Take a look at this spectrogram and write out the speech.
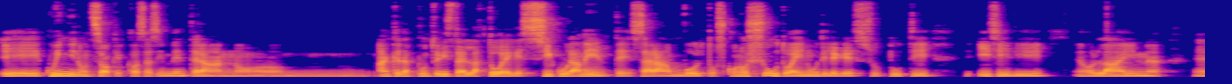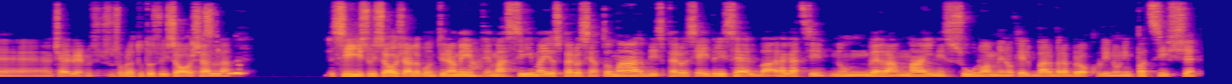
E quindi non so che cosa si inventeranno, anche dal punto di vista dell'attore che sicuramente sarà un volto sconosciuto, è inutile che su tutti i siti online, eh, cioè soprattutto sui social, sì, sui social continuamente, ma sì, ma io spero sia Tomardi, spero sia Idris Elba, ragazzi non verrà mai nessuno, a meno che Barbara Broccoli non impazzisce,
